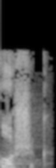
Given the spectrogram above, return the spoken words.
кошек.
